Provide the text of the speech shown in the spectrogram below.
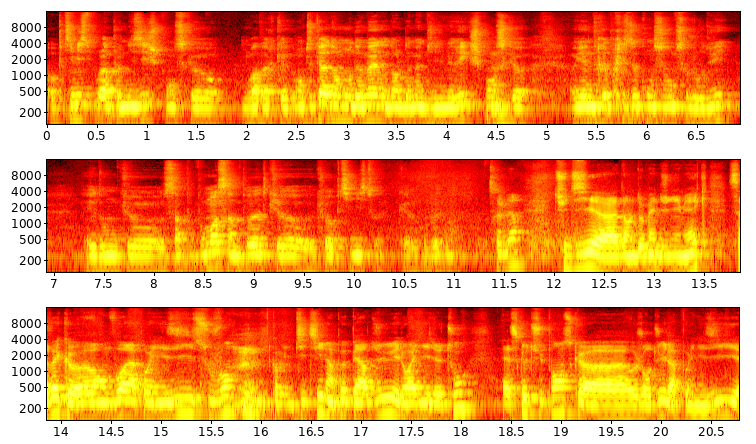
optimiste pour la Polynésie. Je pense que on va vers quelque- en tout cas dans mon domaine et dans le domaine du numérique, je pense Mm. que euh, y a une vraie prise de conscience aujourd'hui. Et donc, euh, ça, pour moi, ça ne peut être que, que optimiste, ouais, complètement. Très bien. Tu dis euh, dans le domaine du numérique, c'est vrai qu'on voit la Polynésie souvent comme une petite île un peu perdue, éloignée de tout. Est-ce que tu penses qu'aujourd'hui la Polynésie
